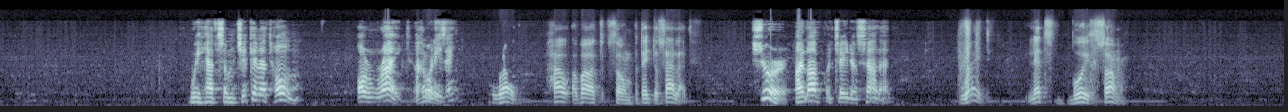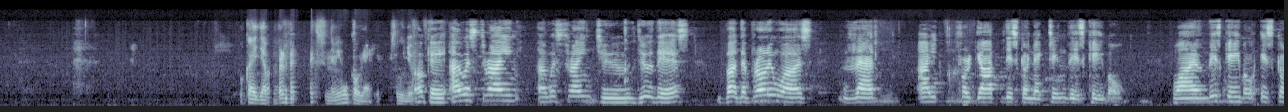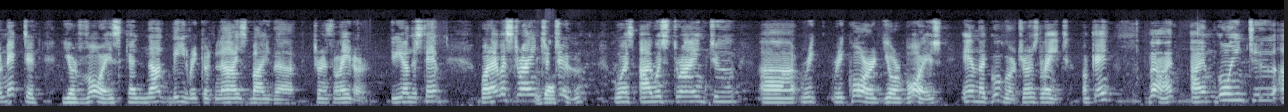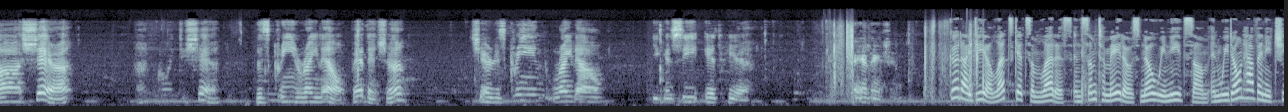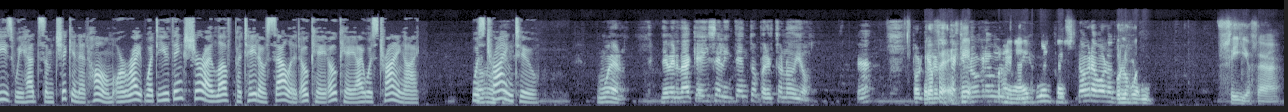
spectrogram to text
We have some chicken at home. All right. Oh. What is it? Right. How about some potato salad? Sure, I love potato salad. Wait, let's buy some. Ok, ya perfeccioné mi vocabulario, según yo. Okay, I was trying, I was trying to do this, but the problem was that I forgot disconnecting this cable. While this cable is connected, your voice cannot be recognized by the translator. Do you understand? What I was trying to Yes. do was I was trying to uh, re record your voice in the Google Translate, okay? But I'm going to uh, share, I'm going to share the screen right now. Pay attention. Share the screen right now. You can see it here. Pay attention. Good idea. Let's get some lettuce and some tomatoes. No, we need some, and we don't have any cheese. We had some chicken at home, or right? What do you think? Sure, I love potato salad. Okay, okay, I was trying. I was Oh, okay. trying to. Bueno, de verdad que hice el intento, pero esto no dio. ¿eh? Porque Profe, resulta es que, que no grabó por lo lo general tuyo. vueltas No grabó lo por los tuyo. Sí, o sea,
